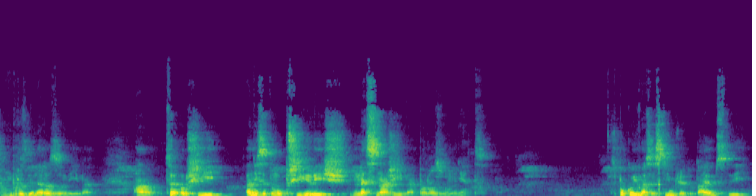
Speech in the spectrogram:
tomu prostě nerozumíme. A co je horší, ani se tomu příliš nesnažíme porozumět. Spokojíme se s tím, že je to tajemství,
